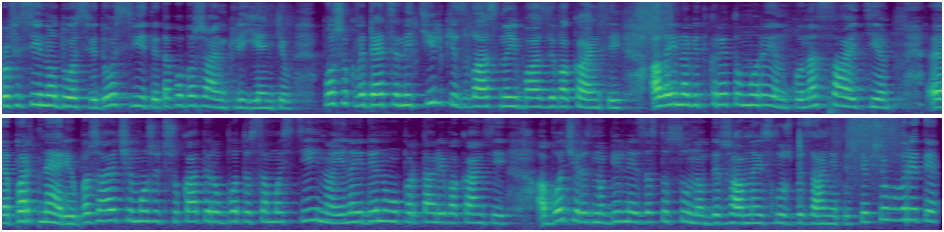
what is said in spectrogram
професійного досвіду, освіти та побажань клієнтів. Пошук ведеться не тільки з власної бази вакансій, але й на відкритому ринку, на сайті е, партнерів. Бажаючі можуть шукати роботу самостійно і на єдиному порталі вакансій або через мобільний застосунок Державної служби зайнятості. Якщо говорити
